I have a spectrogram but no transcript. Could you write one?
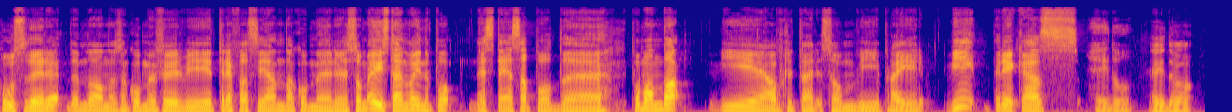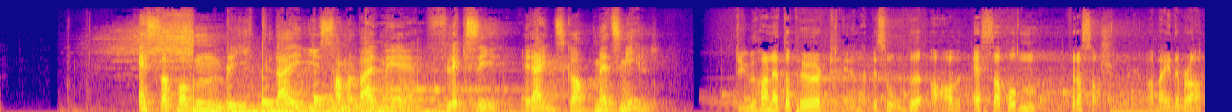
kose dere de dagene som kommer før vi treffes igjen. Da kommer, som Øystein var inne på, neste SA-pod eh, på mandag. Vi avslutter som vi pleier. Vi prekes! Hei då. Hei då. SA-podden blir gitt til deg i samarbeid med Fleksi regnskap med et smil. Du har nettopp hørt en episode av SA-podden fra Sarpsborg Arbeiderblad.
